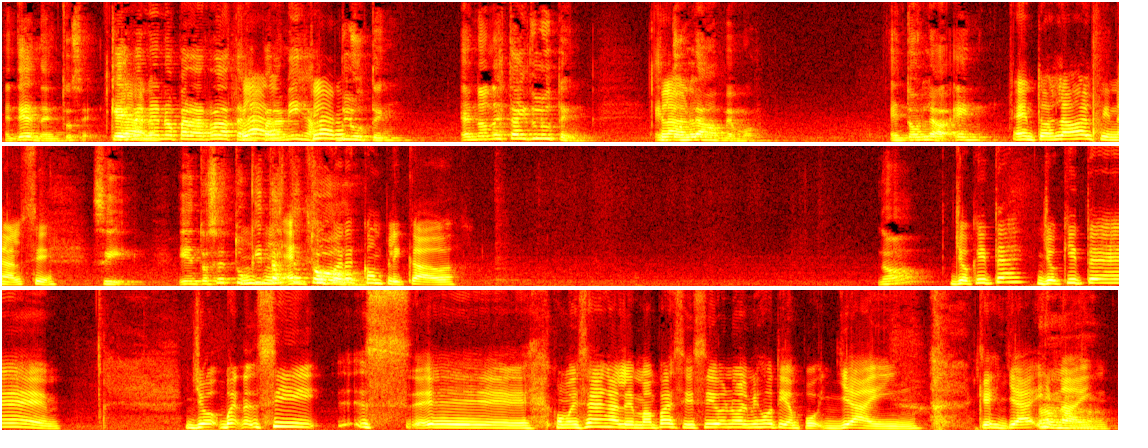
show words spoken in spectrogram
¿Entiendes? Entonces, ¿qué Claro. es veneno para ratas? Claro, para mi hija, claro. gluten. ¿En dónde está el gluten? En todos lados, mi amor. En todos lados. En, En todos lados al final, sí. sí. Y entonces tú quitaste Es súper todo. complicado. ¿No? Yo quité, yo quité, yo, bueno, sí, eh, como dicen en alemán para decir sí o no al mismo tiempo, Jain, que es ya y nein.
